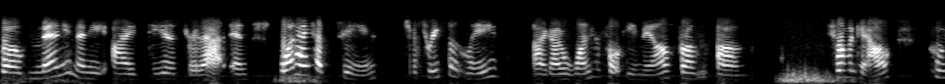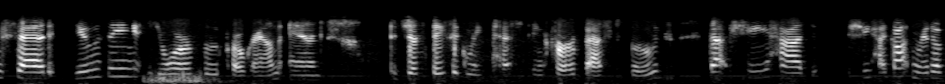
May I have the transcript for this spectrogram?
So many, many ideas for that. And what I have seen just recently, I got a wonderful email from um, from a gal who said using your food program and just basically testing her best foods that she had she had gotten rid of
